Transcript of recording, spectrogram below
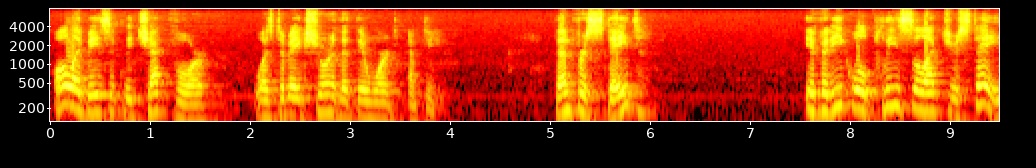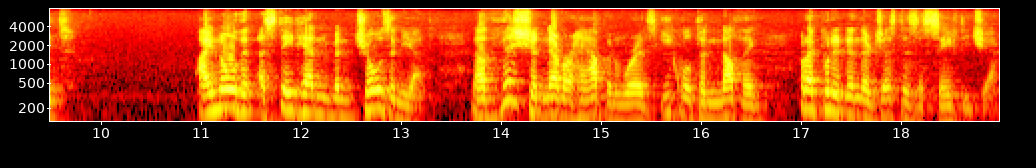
all I basically checked for was to make sure that they weren't empty. Then for state, if it equal please select your state, I know that a state hadn't been chosen yet. Now this should never happen where it's equal to nothing but I put it in there just as a safety check.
